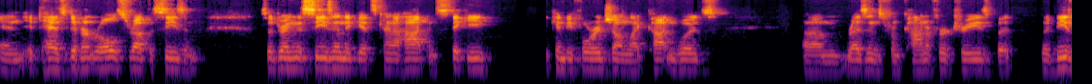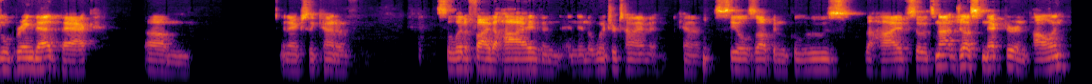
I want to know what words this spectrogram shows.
and it has different roles throughout the season. So during the season, it gets kind of hot and sticky. It can be foraged on like cottonwoods, um, resins from conifer trees, but the bees will bring that back um, and actually kind of solidify the hive. And, and in the wintertime, it kind of seals up and glues the hive. So it's not just nectar and pollen.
